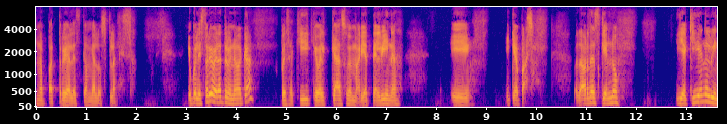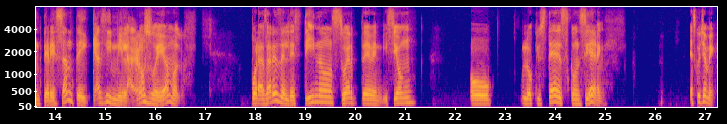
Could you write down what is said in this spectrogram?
una patrulla les cambia los planes. Y pues la historia hubiera terminado acá. Pues aquí quedó el caso de María Telvina. ¿Y, ¿y qué pasó? La verdad es que no. Y aquí viene lo interesante y casi milagroso, digámoslo. Por azares del destino, suerte, bendición o lo que ustedes consideren. Escúchame,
